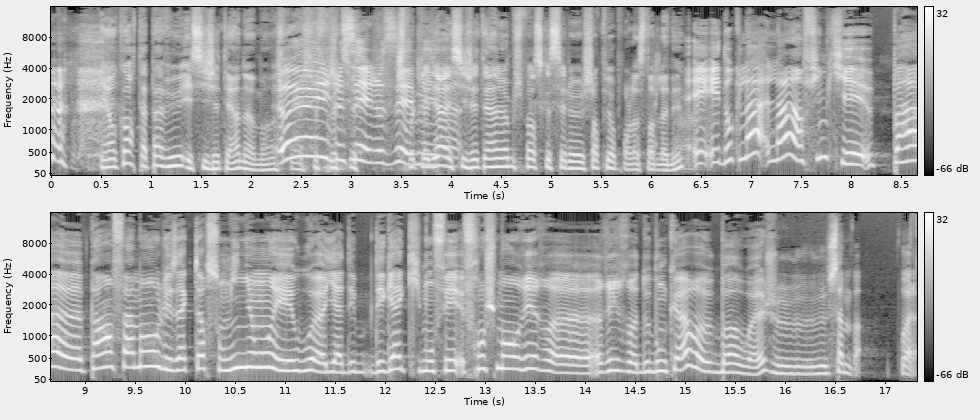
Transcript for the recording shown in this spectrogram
Et encore, t'as pas vu Et si j'étais un homme hein, Oui, je te- sais, je sais. Je peux te mais, dire, euh, et si j'étais un homme, je pense que c'est le champion pour l'instant de l'année. Et, et donc là, là, un film qui est pas euh, pas infamant où les acteurs sont mignons et où euh, il y a des, des gars qui m'ont fait franchement rire euh, rire de bon cœur, euh, bah ouais, je ça me va. Voilà.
